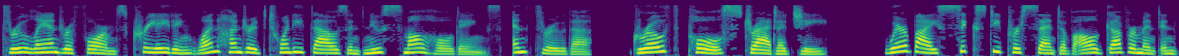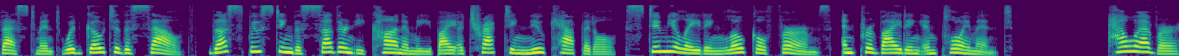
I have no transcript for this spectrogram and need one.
through land reforms creating 120,000 new smallholdings, and through the growth pole strategy whereby 60% of all government investment would go to the south, thus boosting the southern economy by attracting new capital, stimulating local firms, and providing employment. However,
